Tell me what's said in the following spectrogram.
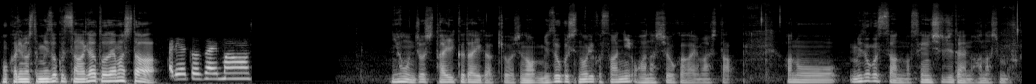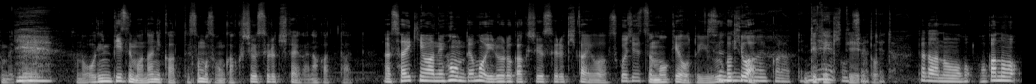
わかりました。溝口さん、ありがとうございました。ありがとうございます。日本女子体育大学教授の溝口紀子さんにお話を伺いました。あの溝口さんの選手時代の話も含めて、そのオリンピズムは何かってそもそも学習する機会がなかった。最近は日本でもいろいろ学習する機会を少しずつ設けようという動きは出てきていると。ただあの他の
